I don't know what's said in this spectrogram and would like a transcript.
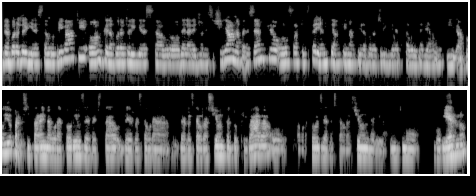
laboratori di restauro privati o anche laboratori di restauro della regione siciliana, per esempio, o ho fatto esperienze anche in altri laboratori di restauro italiani. Y ha podido participar en laboratorios de, restaur de, restaura de restauración tanto privada o laboratorios de restauración del mismo gobierno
